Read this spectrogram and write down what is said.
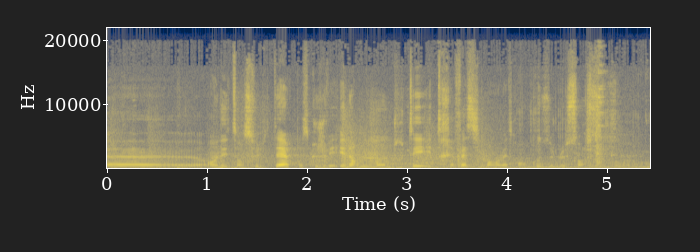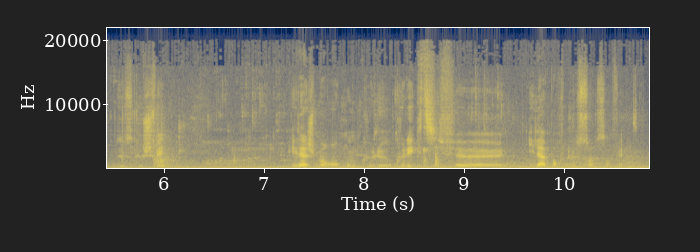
euh, en étant solitaire parce que je vais énormément douter et très facilement remettre en cause le sens de ce que je fais. Et là, je me rends compte que le collectif, il apporte le sens en fait.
